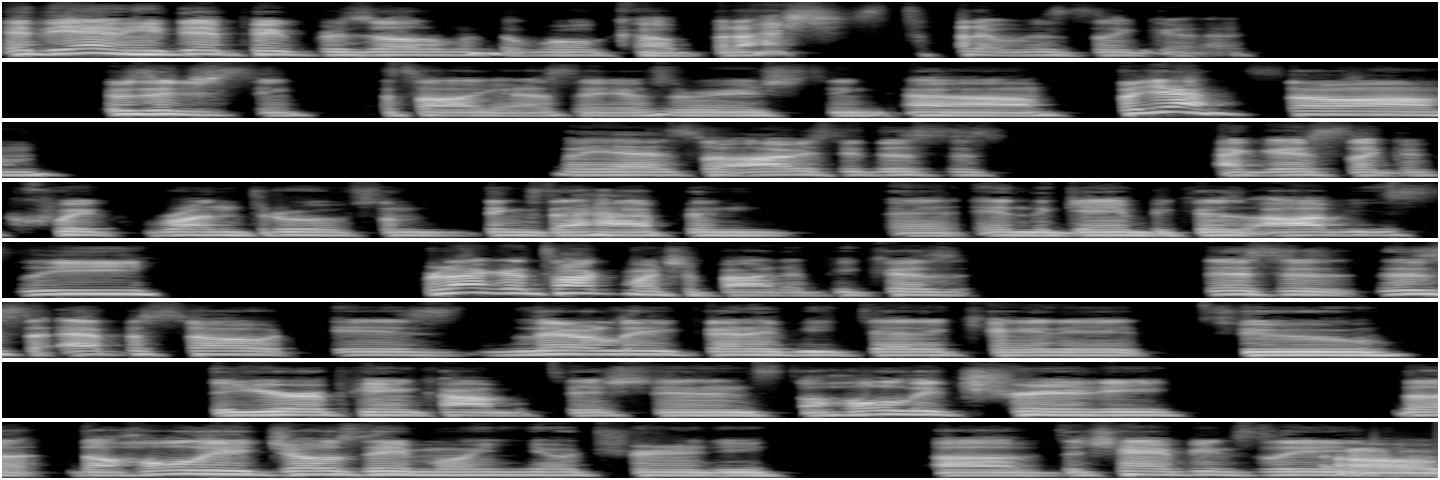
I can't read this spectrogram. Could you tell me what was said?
At the end, he did pick Brazil to win the World Cup, but I just thought it was like a, it was interesting. That's all I gotta say. It was very interesting. Um, but yeah, so um, but yeah, so obviously this is, I guess, like a quick run through of some things that happened in the game because obviously we're not gonna talk much about it because this is this episode is literally going to be dedicated to the European competitions, the Holy Trinity, the the Holy Jose Mourinho Trinity of the Champions League, Oh.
